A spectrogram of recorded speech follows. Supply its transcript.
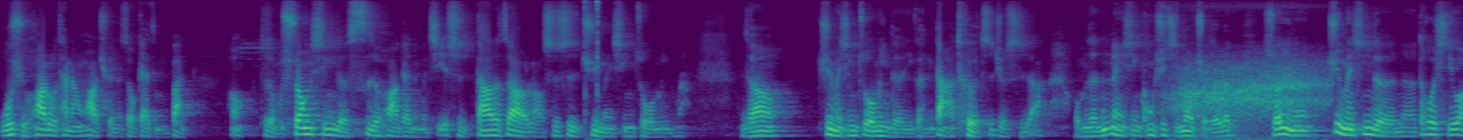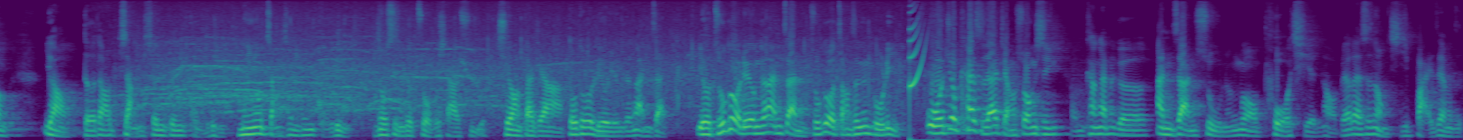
武曲化禄贪狼化权的时候该怎么办？好，这种双星的四化该怎么解释？大家都知道，老师是巨门星座命嘛，你知道巨门星座命的一个很大的特质就是啊，我们的内心空虚寂寞觉得冷，所以呢，巨门星的人呢都会希望。要得到掌声跟鼓励，没有掌声跟鼓励，很多事情就做不下去。希望大家啊多多留言跟按赞，有足够留言跟按赞，足够掌声跟鼓励，我就开始来讲双星。我们看看那个按赞数能不能破千哈，不要再是那种几百这样子。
